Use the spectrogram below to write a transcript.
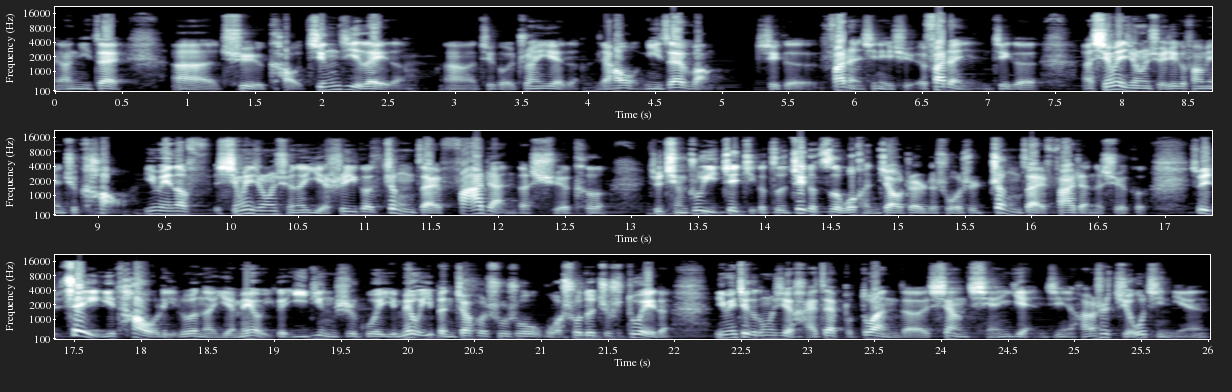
然后你再呃去考经济类的啊这个专业的，然后你再往。这个发展心理学、发展这个啊行为金融学这个方面去靠，因为呢，行为金融学呢也是一个正在发展的学科。就请注意这几个字，这个字我很较真儿的说，是正在发展的学科。所以这一套理论呢，也没有一个一定之规，也没有一本教科书说我说的就是对的，因为这个东西还在不断的向前演进。好像是九几年，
